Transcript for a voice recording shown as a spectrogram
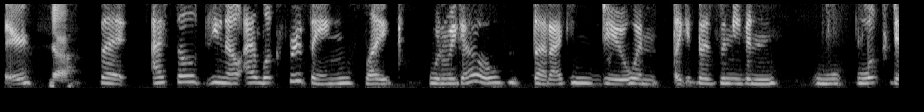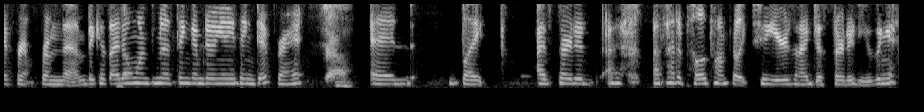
there. Yeah. But I still, you know, I look for things like when we go that I can do, and like it doesn't even look different from them because I don't want them to think I'm doing anything different. Yeah. And like, I've started, I've had a Peloton for like two years and I just started using it.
